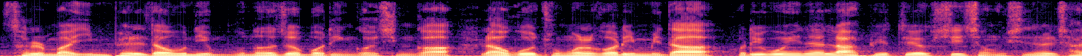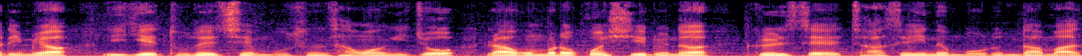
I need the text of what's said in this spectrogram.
설마 임펠다운이 무너져 버린 것인가 라고 중얼거립니다. 그리고 이내 라피트 역시 정신을 차리며 이게 도대체 무슨 상황이죠? 라고 물었고 시류는 글쎄 자세히는 모른다만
